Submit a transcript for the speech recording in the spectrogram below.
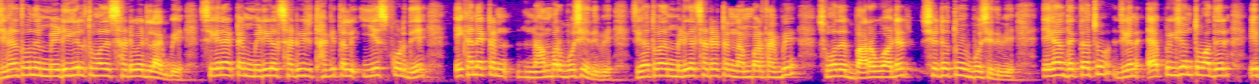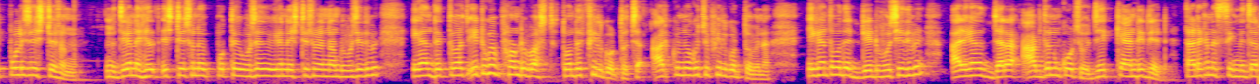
যেখানে তোমাদের মেডিকেল তোমাদের সার্টিফিকেট লাগবে, সেখানে একটা মেডিকেল সার্টিফিকেট থাকে, তাহলে ইয়েস করে দিয়ে এখানে একটা নাম্বার বসিয়ে দেবে। যেখানে তোমাদের মেডিকেল সার্টিফিকেট একটা নাম্বার থাকবে, তোমাদের বারো ওয়ার্ডের, সেটা তুমি বসিয়ে দেবে। এখানে দেখতে পাচ্ছ, যেখানে অ্যাপ্লিকেশন তোমাদের এই পুলিশ স্টেশন যেখানে হেলথ স্টেশনে প্রত্যেকে বসে দেবে এখানে স্টেশনের নামটা বসিয়ে দেবে, এখানে দেখতে পাচ্ছ, এটুকুই ফ্রন্টে বাস্ট তোমাদের ফিল করতে হচ্ছে, আর কোনো কিছু ফিল করতে হবে না। এখানে তোমাদের ডেট বসিয়ে দেবে, আর এখানে যারা আবেদন করছ, যে ক্যান্ডিডেট তার এখানে সিগনেচার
